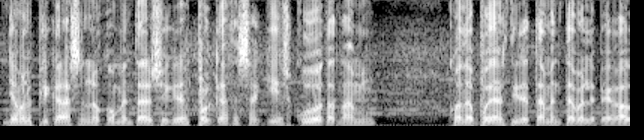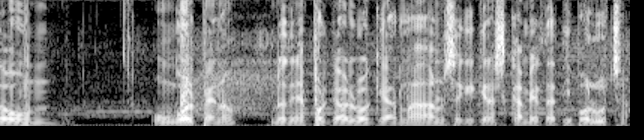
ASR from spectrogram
ya me lo explicarás en los comentarios si quieres, ¿por qué haces aquí escudo tatami cuando podías directamente haberle pegado un, un golpe, ¿no? No tenías por qué haber bloquear nada, no sé que quieras cambiarte a tipo lucha.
